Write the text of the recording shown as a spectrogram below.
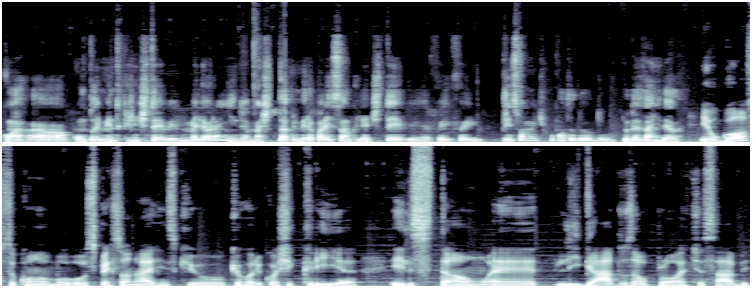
com a- a- o complemento que a gente teve, melhor ainda. Mas da primeira aparição que a gente teve, foi, foi principalmente por conta do, do, do design dela. Eu gosto como os personagens que o, que o Horikoshi cria, eles estão é, ligados ao plot, sabe?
